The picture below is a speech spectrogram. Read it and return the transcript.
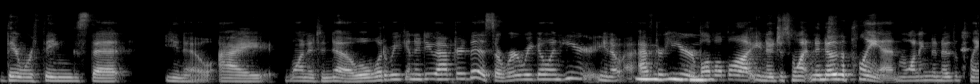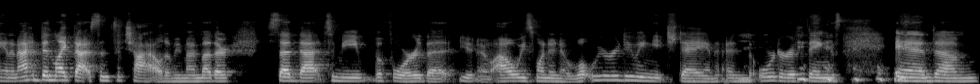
there were things that you know, I wanted to know, well, what are we going to do after this? Or where are we going here? You know, after mm-hmm. here, blah, blah, blah, you know, just wanting to know the plan, wanting to know the plan. And I had been like that since a child. I mean, my mother said that to me before that, you know, I always want to know what we were doing each day and, and the order of things. and, um,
